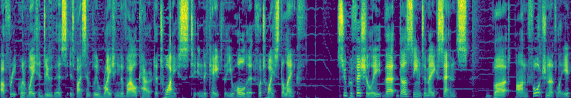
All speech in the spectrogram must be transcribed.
A frequent way to do this is by simply writing the vowel character twice to indicate that you hold it for twice the length. Superficially, that does seem to make sense, but unfortunately,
